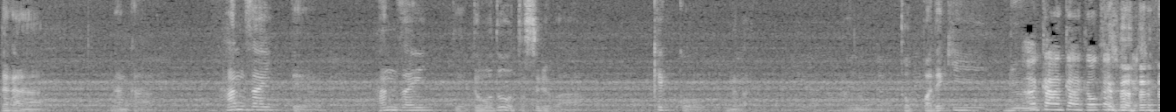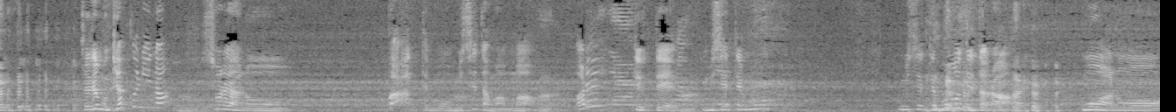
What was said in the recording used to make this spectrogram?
だからなんか犯罪って犯罪って堂々とすれば結構なんかあの突破できる。あかんあかんあかんおかしいおかしい。でも逆にな、うん。それあのバーってもう見せたまんま、うあれ？って言って、うん。見せても見せてもらってたら もうあの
